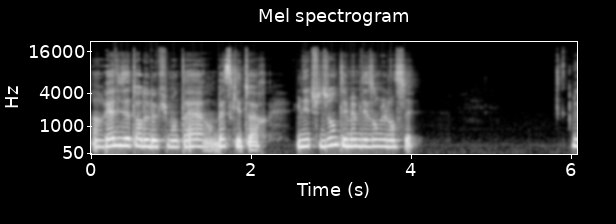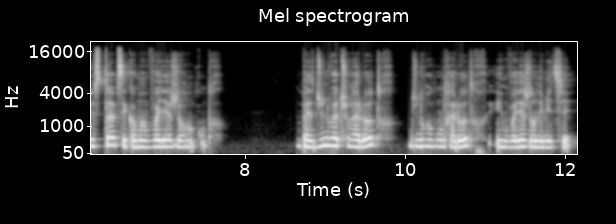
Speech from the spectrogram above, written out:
un réalisateur de documentaires, un basketteur, une étudiante et même des ambulanciers. Le stop, c'est comme un voyage de rencontre. On passe d'une voiture à l'autre, d'une rencontre à l'autre, et on voyage dans les métiers,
